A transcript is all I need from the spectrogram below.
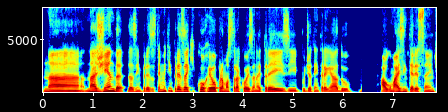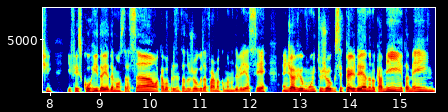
na, na agenda das empresas. Tem muita empresa aí que correu para mostrar coisa na E3 e podia ter entregado algo mais interessante e fez corrida aí a demonstração, acabou apresentando o jogo da forma como não deveria ser. A gente já viu muito jogo se perdendo no caminho também,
